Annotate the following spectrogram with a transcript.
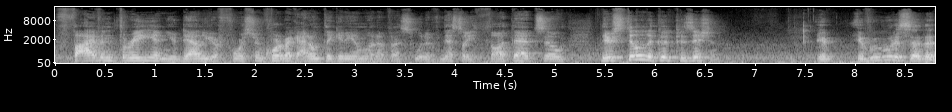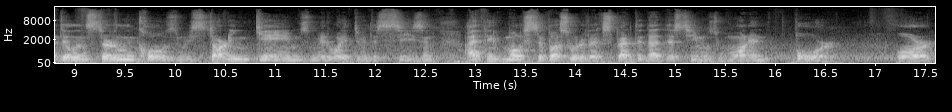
Five and three, and you're down to your four string quarterback. I don't think any one of us would have necessarily thought that. So they're still in a good position. If if we would have said that Dillon Sterling Cole was going to be starting games midway through the season, I think most of us would have expected that this team was one and four, or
